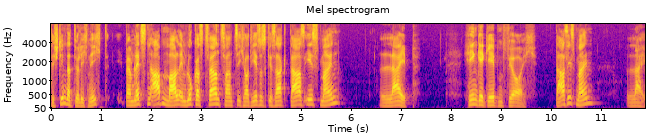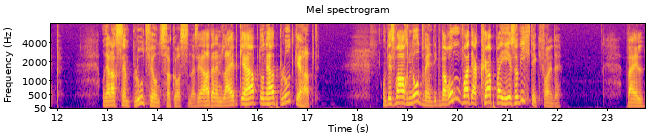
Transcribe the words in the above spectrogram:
das stimmt natürlich nicht. Beim letzten Abendmahl im Lukas 22 hat Jesus gesagt, das ist mein Leib, hingegeben für euch. Das ist mein Leib. Und er hat auch sein Blut für uns vergossen. Also er hat einen Leib gehabt und er hat Blut gehabt. Und das war auch notwendig. Warum war der Körper Jesu wichtig, Freunde? Weil,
